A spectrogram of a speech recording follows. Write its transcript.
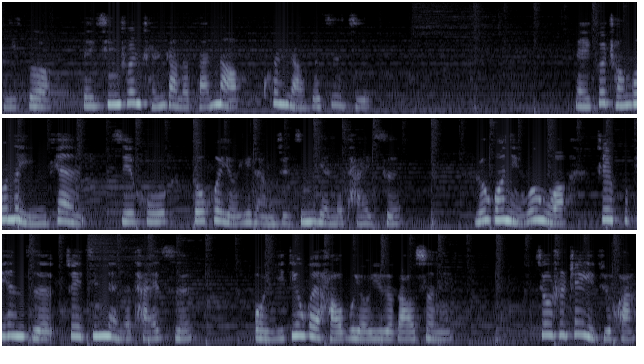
一个被青春成长的烦恼困扰的自己。每个成功的影片几乎都会有一两句经典的台词。如果你问我这部片子最经典的台词，我一定会毫不犹豫地告诉你，就是这一句话：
